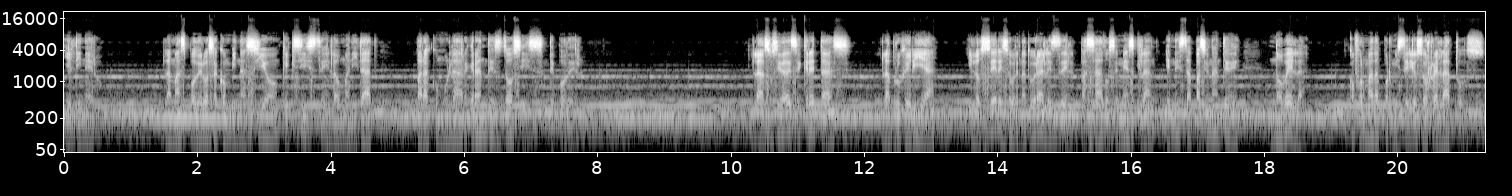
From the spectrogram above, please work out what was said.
y el dinero, la más poderosa combinación que existe en la humanidad para acumular grandes dosis de poder. Las sociedades secretas, la brujería y los seres sobrenaturales del pasado se mezclan en esta apasionante novela conformada por misteriosos relatos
